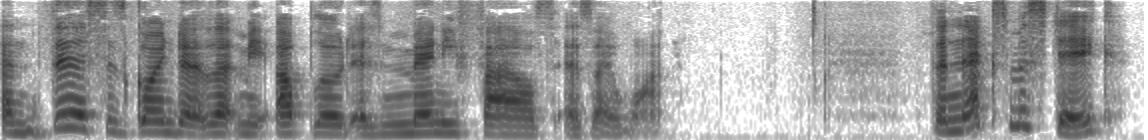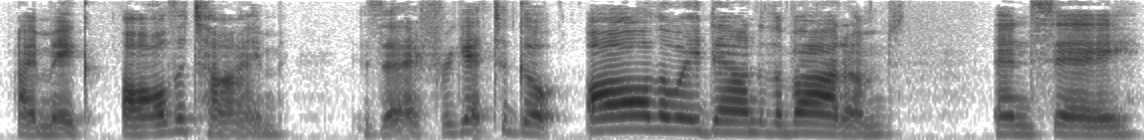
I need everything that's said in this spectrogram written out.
And this is going to let me upload as many files as I want. The next mistake I make all the time is that I forget to go all the way down to the bottom and say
